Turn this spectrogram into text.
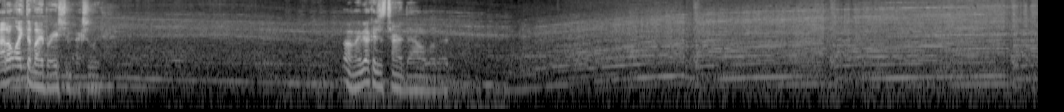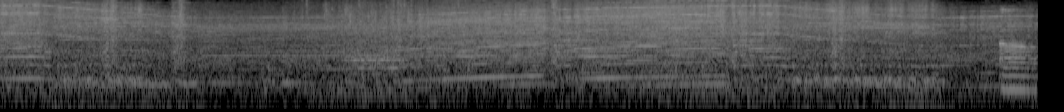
I don't like the vibration actually. Oh, maybe I could just turn it down a little bit. Oh,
